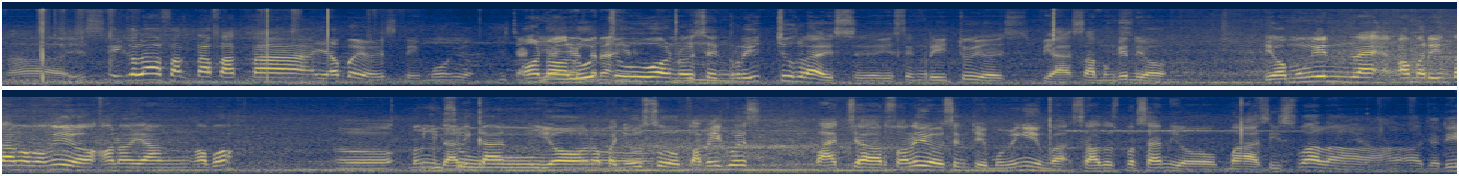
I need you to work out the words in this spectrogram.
Nah is ikulah fakta-fakta ya apa ya is demo ya. Ono lucu ono Hmm. sing ricuh lah is sing ricuh ya is biasa mungkin ya. Ya mungkin lek pemerintah ngomongnya ya ono yang apa? Eh, mengendalikan ya ono penyusup. Tapi gue wajar soalnya ya sing demo ini enggak 100% ya mahasiswa lah. Iya. jadi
